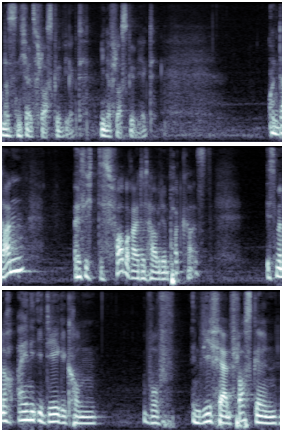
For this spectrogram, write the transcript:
und dass es nicht als Floskel wirkt, wie eine Floskel wirkt. Und dann, als ich das vorbereitet habe, den Podcast, ist mir noch eine Idee gekommen, wo, inwiefern Floskeln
